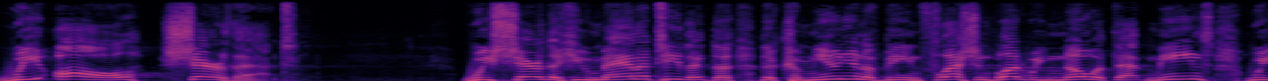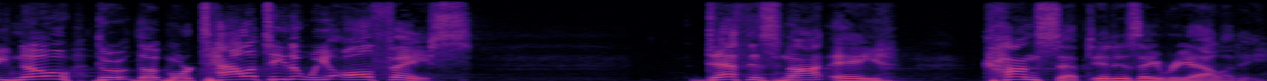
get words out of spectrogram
We all share that. We share the humanity, the, the, the, communion of being flesh and blood. We know what that means. We know the, the mortality that we all face. Death is not a concept, it is a reality.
